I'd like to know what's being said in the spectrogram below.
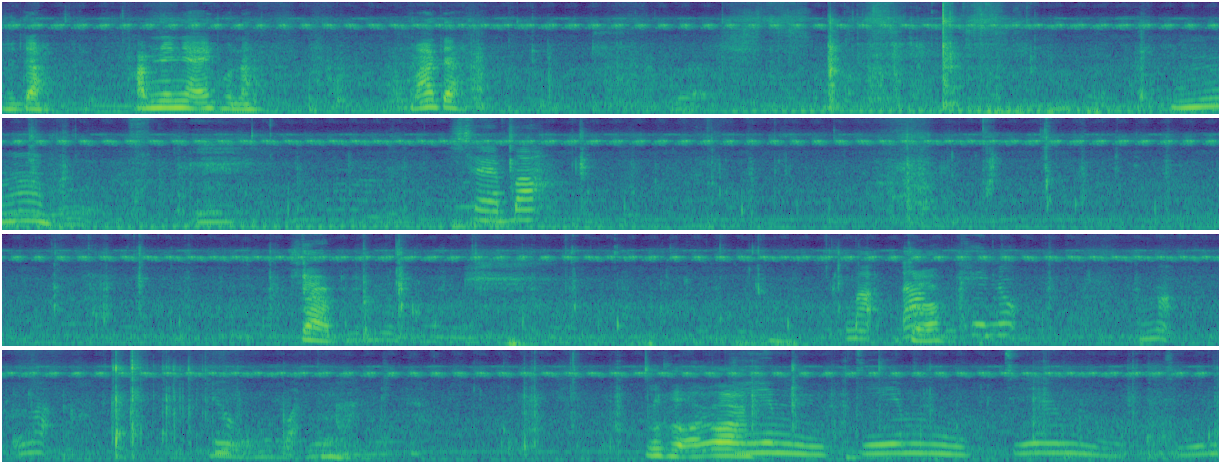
นี่จ้ะทำยังไงคุณนะ มาจ้ะอืมแซ่บปะแซ่บมาเหรละอพี่นุมาละนุปะลูกเขืออ่อนจิ้มจิ้มจิ้มจิ้ม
